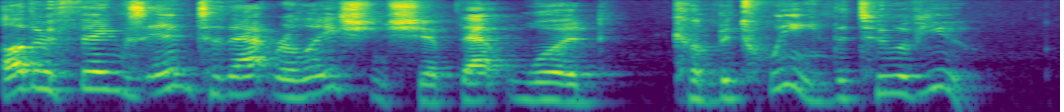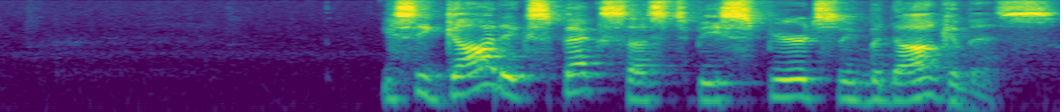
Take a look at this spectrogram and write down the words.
other things into that relationship that would come between the two of you. You see, God expects us to be spiritually monogamous,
